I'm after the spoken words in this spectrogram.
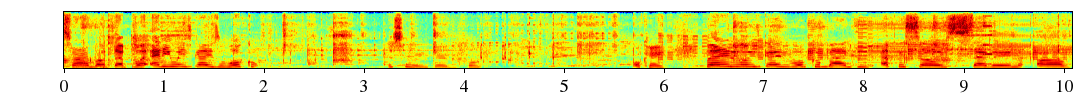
sorry about that. But anyways, guys, welcome. This wasn't there before. Okay. But anyways, guys, welcome back to episode 7 of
